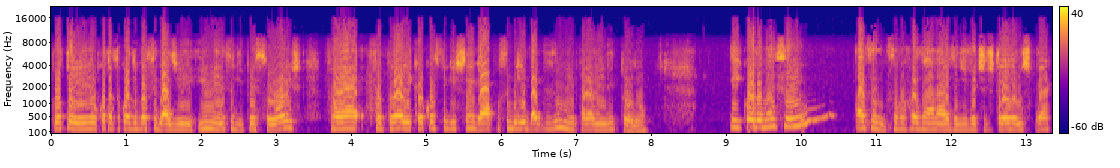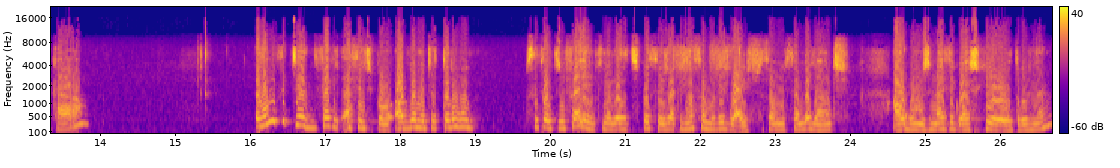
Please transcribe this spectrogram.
por ter um contato com a diversidade imensa de pessoas, foi, foi por ali que eu consegui enxergar possibilidades em mim, para além de tudo. E quando eu nasci, assim, se eu for fazer uma análise de 23 anos pra cá, eu não me sentia assim, tipo, obviamente todo mundo se sente diferente, né, das outras pessoas, já que não somos iguais, somos semelhantes, alguns mais iguais que outros, né,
